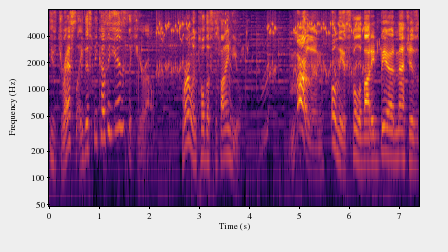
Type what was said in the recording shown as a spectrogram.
He's dressed like this because he is the hero. Merlon told us to find you. Merlon? Only his full-bodied beard matches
